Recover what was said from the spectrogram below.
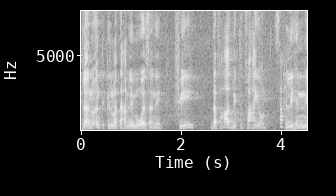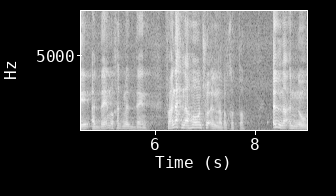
لأنه أنت كل ما تعملي موازنة في دفعات بدك تدفعيهم. اللي هن الدين وخدمة الدين. فنحن هون شو قلنا بالخطة؟ قلنا إنه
